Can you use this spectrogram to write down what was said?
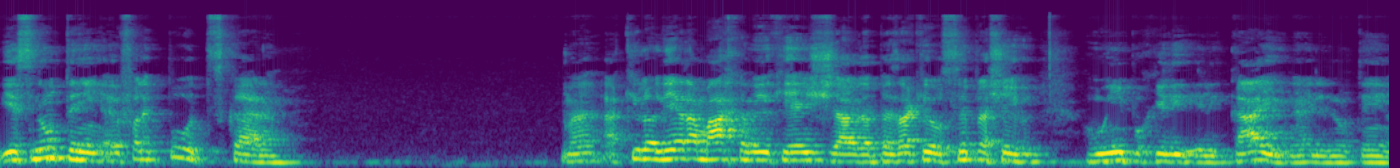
e esse não tem aí eu falei putz cara né? aquilo ali era a marca meio que registrada apesar que eu sempre achei ruim porque ele, ele cai né ele não tem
